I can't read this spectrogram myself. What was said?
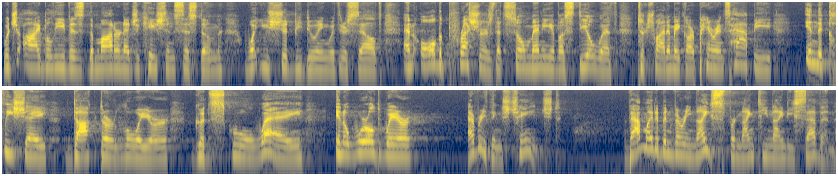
which I believe is the modern education system, what you should be doing with yourself, and all the pressures that so many of us deal with to try to make our parents happy in the cliche doctor, lawyer, good school way in a world where everything's changed. That might have been very nice for 1997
